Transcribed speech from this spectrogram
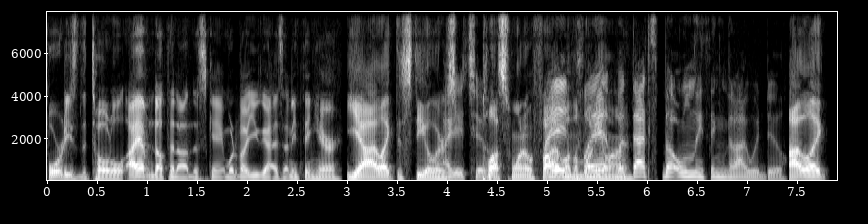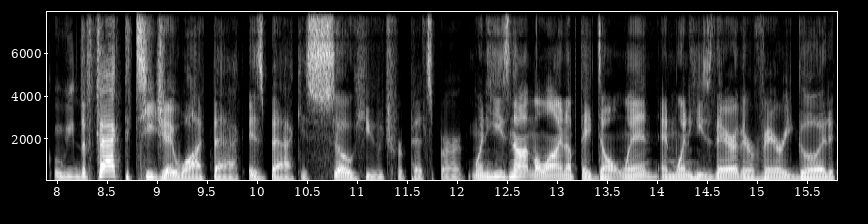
40's the total. I have nothing on this game. What about you guys? Anything here? Yeah, I like the Steelers. I do too. Plus oh I 105 didn't on the play money it, line. but that's the only thing that I would do. I like the fact that TJ Watt back is back is so huge for Pittsburgh. When he's not in the lineup, they don't win, and when he's there, they're very good.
